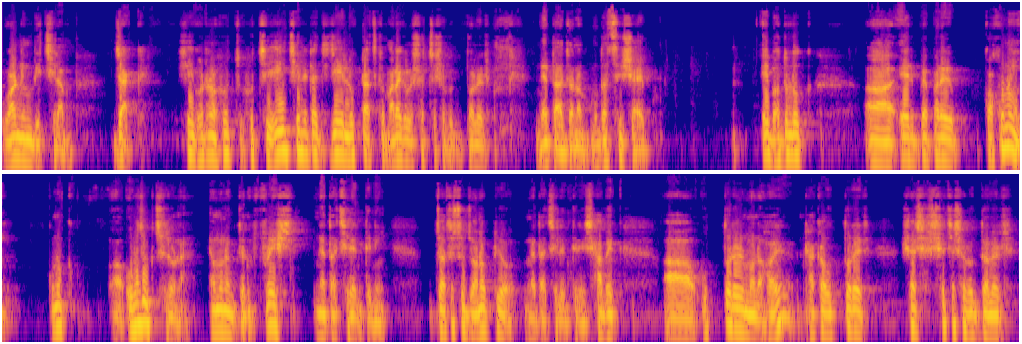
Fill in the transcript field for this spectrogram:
ওয়ার্নিং দিচ্ছিলাম। যাক, সেই ঘটনা হচ্ছে- এই ছেলেটা যে লোকটা আজকে মারা গেল স্বেচ্ছাসেবক দলের নেতা জনাব মুদাসির সাহেব, এই ভদ্রলোক এর ব্যাপারে কখনোই কোনো অভিযোগ ছিল না। এমন একজন ফ্রেশ নেতা ছিলেন তিনি, যথেষ্ট জনপ্রিয় নেতা ছিলেন তিনি, সাবেক উত্তরের মনে হয়, ঢাকা উত্তরের স্বেচ্ছা- স্বেচ্ছাসেবক দলের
